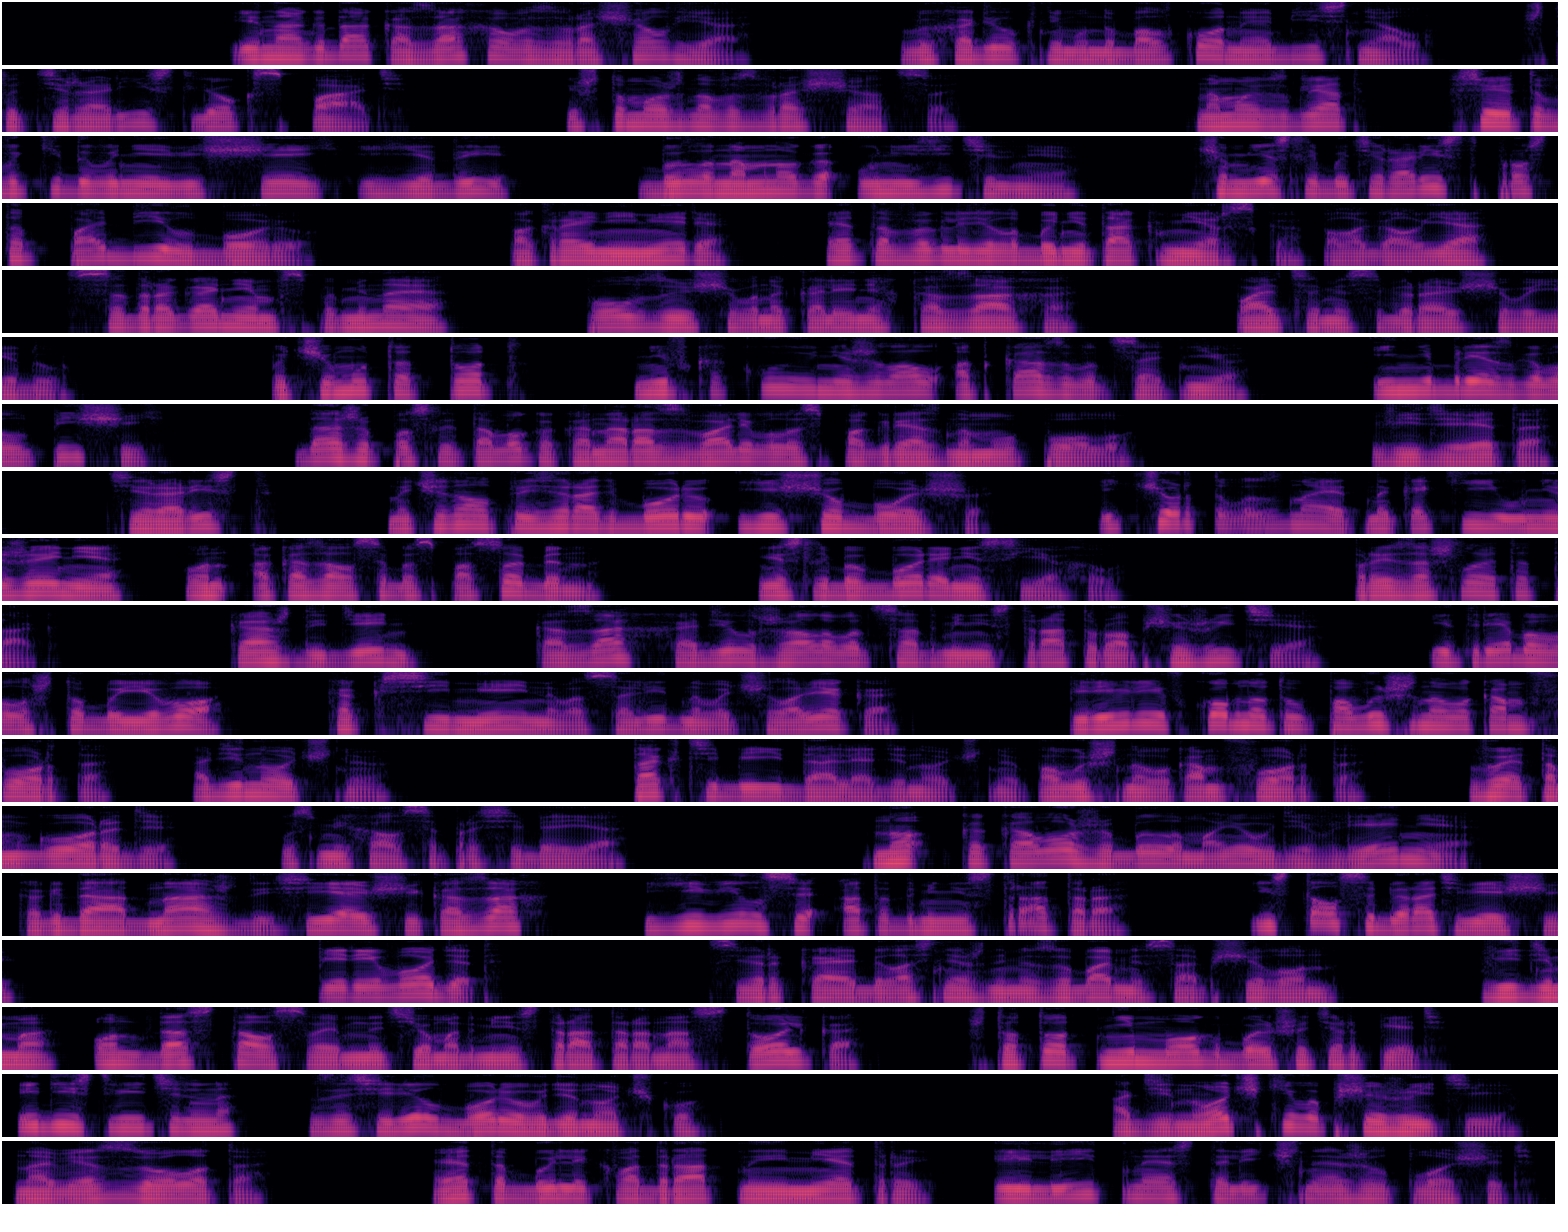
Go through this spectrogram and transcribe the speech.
Иногда казаха возвращал я, выходил к нему на балкон и объяснял, что террорист лег спать и что можно возвращаться. На мой взгляд, все это выкидывание вещей и еды было намного унизительнее, чем если бы террорист просто побил Борю. По крайней мере, это выглядело бы не так мерзко, полагал я, с содроганием вспоминая ползающего на коленях казаха, пальцами собирающего еду. Почему-то тот ни в какую не желал отказываться от нее и не брезговал пищей, даже после того, как она разваливалась по грязному полу. Видя это, террорист начинал презирать Борю еще больше, и черт его знает, на какие унижения он оказался бы способен, если бы Боря не съехал. Произошло это так. Каждый день казах ходил жаловаться администратору общежития и требовал, чтобы его, как семейного солидного человека, перевели в комнату повышенного комфорта, одиночную. Так тебе и дали одиночную, повышенного комфорта. В этом городе, усмехался про себя я. Но каково же было мое удивление, когда однажды сияющий казах явился от администратора и стал собирать вещи. «Переводит», — сверкая белоснежными зубами, сообщил он. Видимо, он достал своим нытьем администратора настолько, что тот не мог больше терпеть, и действительно заселил Борю в одиночку. Одиночки в общежитии, на вес золота. Это были квадратные метры, элитная столичная жилплощадь.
